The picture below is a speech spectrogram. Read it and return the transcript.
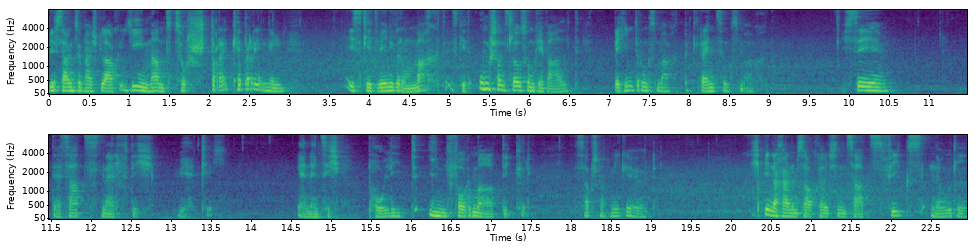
wir sagen zum Beispiel auch, jemand zur Strecke bringen. Es geht weniger um Macht, es geht umstandslos um Gewalt, Behinderungsmacht, Begrenzungsmacht. Ich sehe, der Satz nervt dich wirklich. Er nennt sich Politinformatiker. Das habe ich noch nie gehört. Ich bin nach einem solchen Satz fix, nudel,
